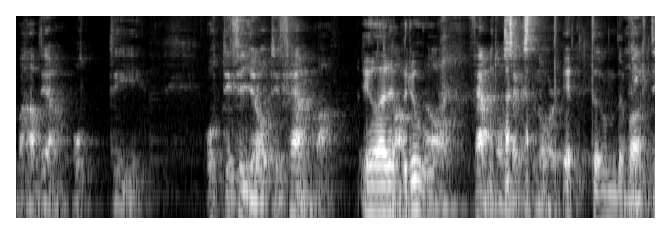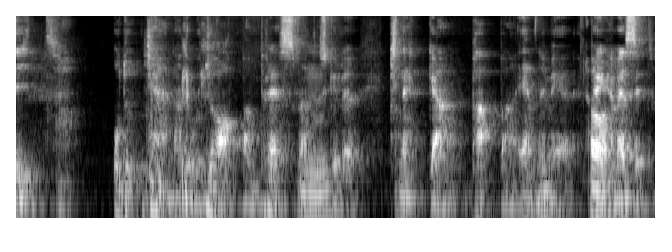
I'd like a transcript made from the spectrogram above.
vad hade jag, 80, 84, 85 va? I Örebro. Ja, ja, 15-16 år. Helt underbart. Gick dit. Och då, gärna då Japanpress för att det skulle knäcka pappa ännu mer pengamässigt.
